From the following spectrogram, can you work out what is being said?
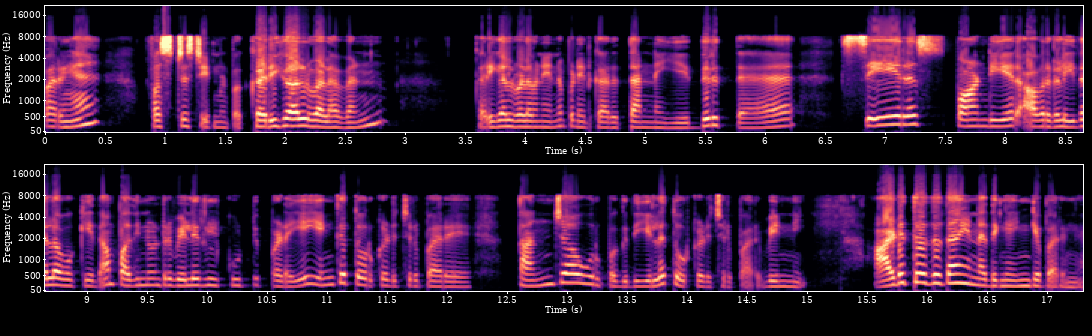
பாருங்கள் ஃபஸ்ட்டு ஸ்டேட்மெண்ட் கரிகால் வளவன் கரிகால் வளவன் என்ன பண்ணியிருக்காரு தன்னை எதிர்த்த சேரஸ் பாண்டியர் அவர்கள் இதில் ஓகே தான். பதினொன்று வெளிரில் கூட்டுப்படையை எங்கே தோற்கடிச்சிருப்பாரு? தஞ்சாவூர் பகுதியில் தோற்கடிச்சிருப்பார் வெண்ணி. அடுத்தது தான் என்னதுங்க? இங்கே பாருங்க.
